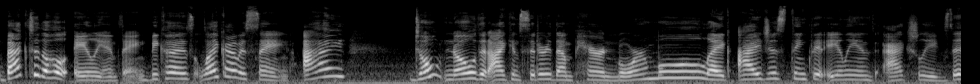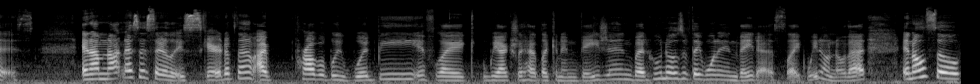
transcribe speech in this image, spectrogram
back to the whole alien thing because, like I was saying, I don't know that I consider them paranormal. Like, I just think that aliens actually exist. And I'm not necessarily scared of them. I probably would be if like we actually had like an invasion, but who knows if they want to invade us? Like we don't know that. And also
